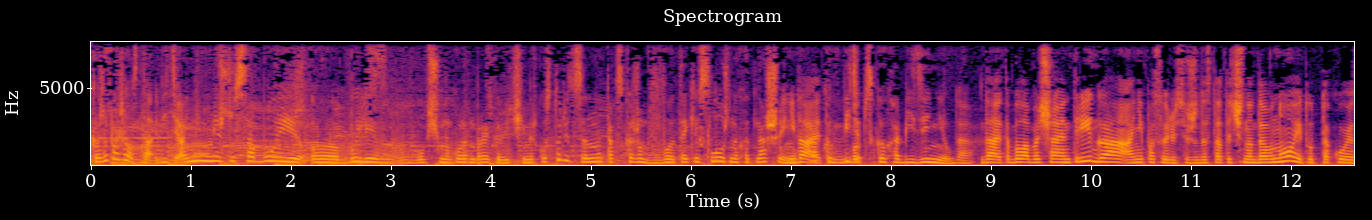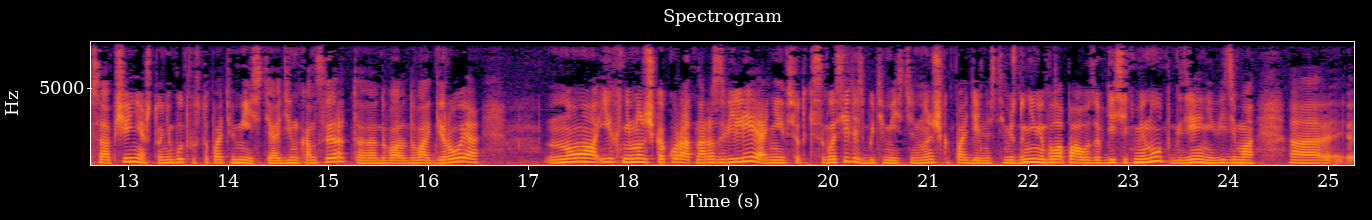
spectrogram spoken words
Скажи, пожалуйста, ведь они между собой э, были, в общем, Город Брайкович и Меркустурица, ну, так скажем, в таких сложных отношениях. Да, как это Витебск их объединил? Да. да, это была большая интрига. Они поссорились уже достаточно давно, и тут такое сообщение, что они будут выступать вместе. Один концерт, э, два, два героя но их немножечко аккуратно развели, они все-таки согласились быть вместе, немножечко по отдельности. Между ними была пауза в 10 минут, где они, видимо, э,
